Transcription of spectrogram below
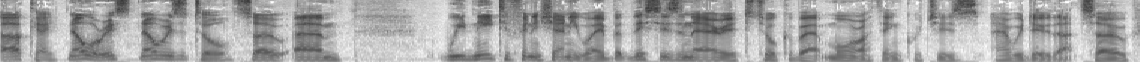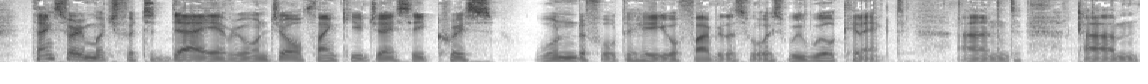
Okay, no worries, no worries at all. So um, we need to finish anyway, but this is an area to talk about more, I think, which is how we do that. So thanks very much for today, everyone. Joel, thank you, JC, Chris. Wonderful to hear your fabulous voice. We will connect. And um,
